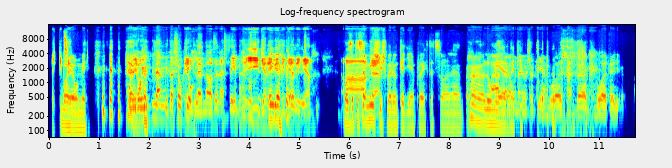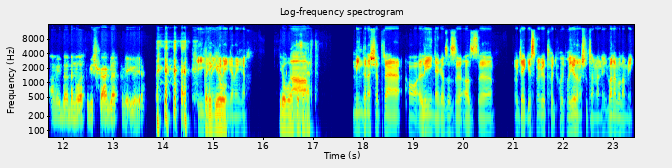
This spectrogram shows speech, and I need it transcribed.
Egy pici... Vajon mi? Vajon nem, mint a sok jog lenne az NFT-ben. Igen, igen, igen, igen. Hozzáteszem, mi is ismerünk egy ilyen projektet, szóval Lumière hát, nagyon sok ilyen volt, de volt egy, amiben benne voltunk is frag lett a végője. igen, Pedig igen, jó. igen, igen. Jó volt az árt. Minden esetre a lényeg az, az, az úgy egész mögött, hogy, hogy, hogy érdemes utána menni, hogy van-e valami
